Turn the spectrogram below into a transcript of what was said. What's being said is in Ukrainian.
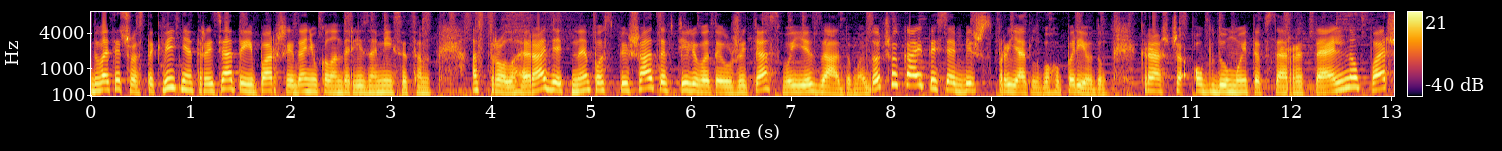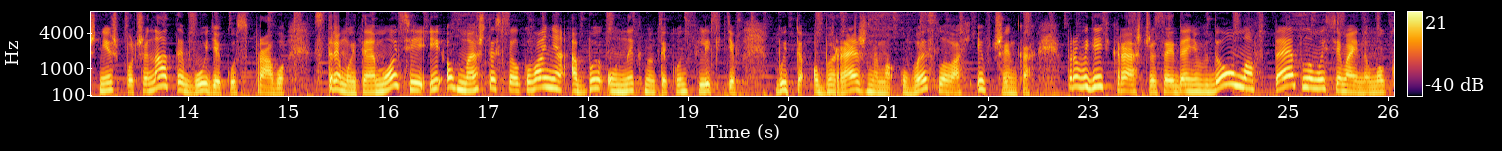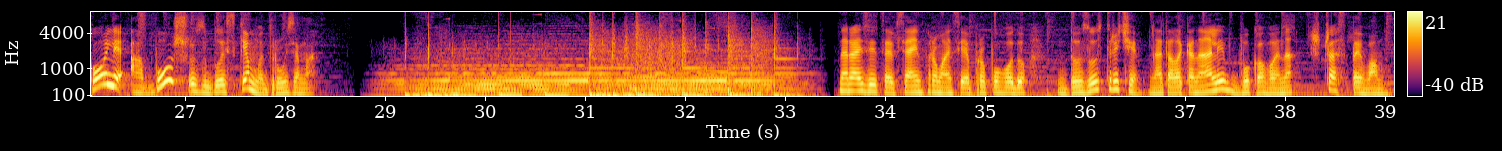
26 квітня, 30-й і перший день у календарі за місяцем. Астрологи радять не поспішати втілювати у життя свої задуми. Дочекайтеся більш сприятливого періоду. Краще обдумуйте все ретельно, перш ніж починати будь-яку справу. Стримуйте емоції і обмежте спілкування, аби уникнути конфліктів. Будьте обережними у висловах і вчинках. Проведіть краще цей день вдома, в теплому сімейному колі або ж з близькими друзями. Наразі це вся інформація про погоду. До зустрічі на телеканалі Буковина. Щасти вам!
